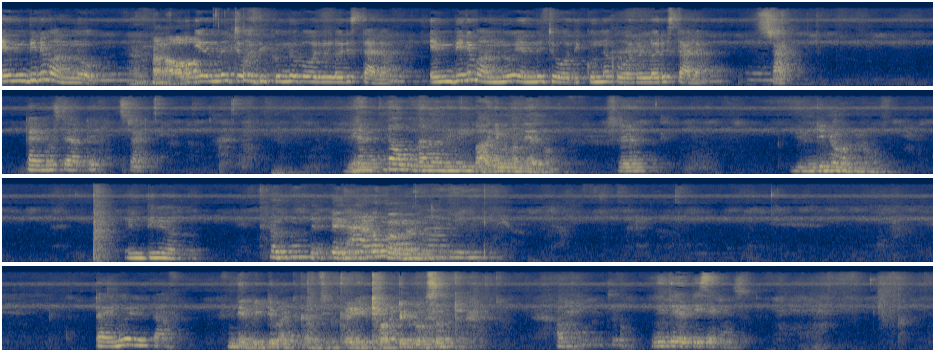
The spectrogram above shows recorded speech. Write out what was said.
എന്തിനു വന്നു? എന്ന് ചോദിക്കുന്ന പോലുള്ള ഒരു സ്ഥലം. എന്തിനു വന്നു എന്ന് ചോദിക്കുന്ന പോലുള്ള ഒരു സ്ഥലം. ടൈമർ സ്റ്റാർട്ട് സ്റ്റാർട്ട് രണ്ടാവുന്നാണെന്നുണ്ടെങ്കിൽ ഭാഗ്യം വന്നായിരുന്നു പക്ഷേ എന്തിനു വന്നു? എന്തിനു വന്നു? ടൈം കഴിയട്ടാ ഡെബിറ്റ് പാട്ട് കളിച്ച് ക്രെഡിറ്റ് പാട്ട് ക്ലോസ് ഔട്ട് ഇനി തേർട്ടി സെക്കൻഡ്സ്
